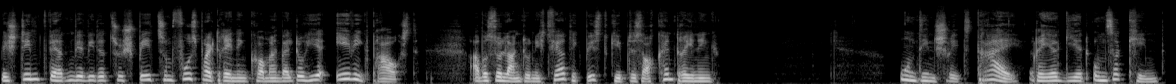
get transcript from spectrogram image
Bestimmt werden wir wieder zu spät zum Fußballtraining kommen, weil du hier ewig brauchst. Aber solange du nicht fertig bist, gibt es auch kein Training. Und in Schritt 3 reagiert unser Kind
